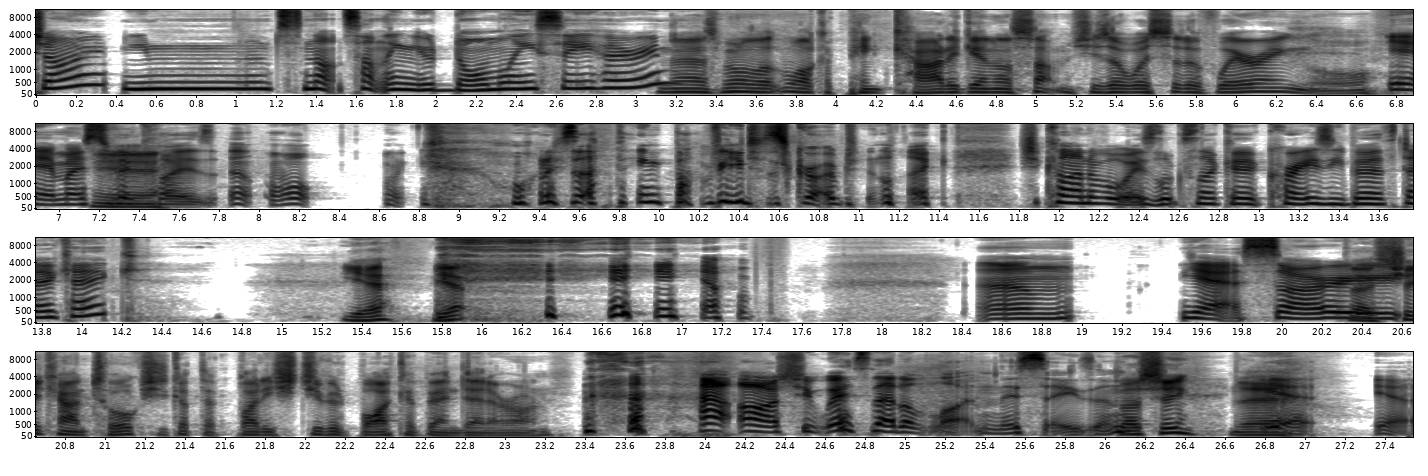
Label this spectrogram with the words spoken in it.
don't you, it's not something you'd normally see her in. no, it's more like, more like a pink cardigan or something. She's always sort of wearing, or Yeah, most of her Yeah. clothes. Uh, well, what is that thing Buffy described it like? She kind of always looks like a crazy birthday cake. yeah, yep. yep. Um. Yeah. So. So she can't talk. She's got that bloody stupid biker bandana on. oh, she wears that a lot in this season. Does she? Yeah, yeah.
